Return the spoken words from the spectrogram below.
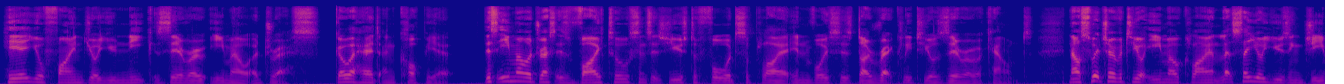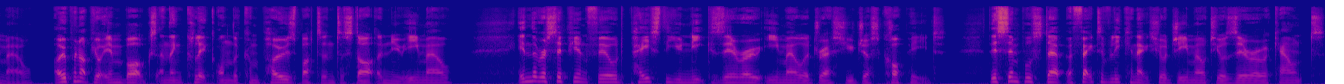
Here you'll find your unique Xero email address. Go ahead and copy it. This email address is vital since it's used to forward supplier invoices directly to your Xero account. Now switch over to your email client, let's say you're using Gmail. Open up your inbox and then click on the compose button to start a new email. In the recipient field, paste the unique Xero email address you just copied. This simple step effectively connects your Gmail to your Xero account,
